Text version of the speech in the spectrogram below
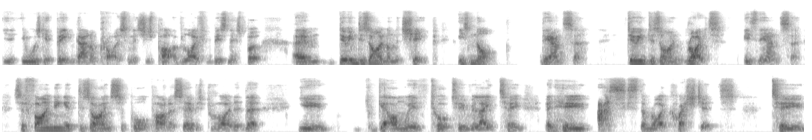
you, you, always get beaten down on price, and it's just part of life and business. But um, doing design on the cheap is not the answer. Doing design right is the answer. So finding a design support partner, service provider that you get on with, talk to, relate to, and who asks the right questions to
